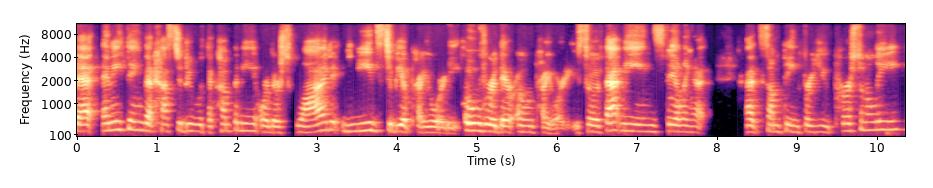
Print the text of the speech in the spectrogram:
that anything that has to do with the company or their squad needs to be a priority over their own priorities. So if that means failing at at something for you personally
